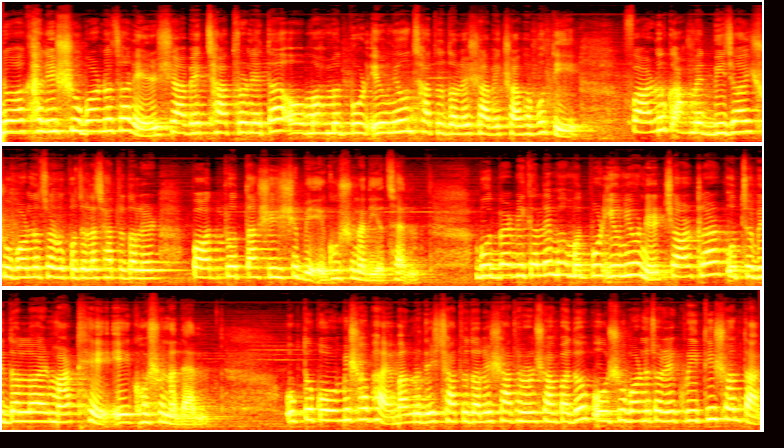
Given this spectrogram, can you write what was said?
নোয়াখালীর সুবর্ণচরের সাবেক ছাত্রনেতা ও মোহাম্মদপুর ইউনিয়ন ছাত্রদলের সাবেক সভাপতি ফারুক আহমেদ বিজয় সুবর্ণচর উপজেলা ছাত্রদলের পদ প্রত্যাশী হিসেবে ঘোষণা দিয়েছেন। বুধবার বিকালে মোহাম্মদপুর ইউনিয়নের চর ক্লার্ক উচ্চ বিদ্যালয়ের মাঠে এই ঘোষণা দেন। উক্ত কর্মী সভায় বাংলাদেশ ছাত্রদলের সাধারণ সম্পাদক ও সুবর্ণচরের কৃতি সন্তান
